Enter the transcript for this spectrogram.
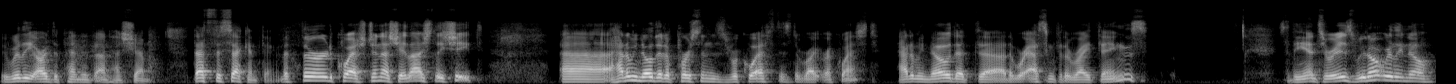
We really are dependent on Hashem. That's the second thing. The third question, Ashela Shlishit. Uh, how do we know that a person's request is the right request? How do we know that, uh, that we're asking for the right things? So the answer is we don't really know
